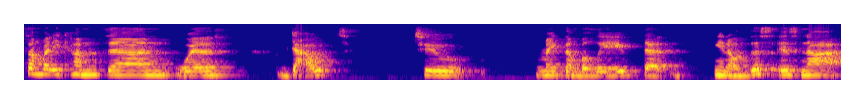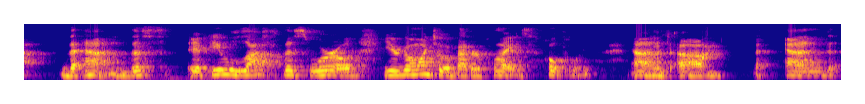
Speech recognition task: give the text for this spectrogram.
somebody comes in with doubt, to make them believe that you know this is not the end. This if you left this world, you're going to a better place, hopefully. And um, and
